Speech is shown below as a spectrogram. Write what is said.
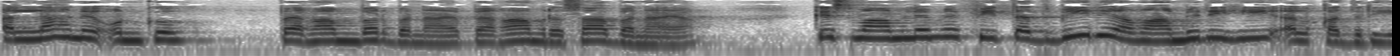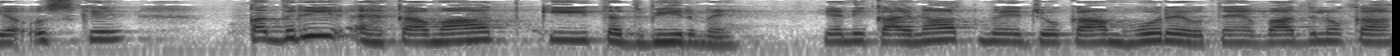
اللہ نے ان کو پیغامبر بنایا، پیغام رسا بنایا۔ کس معاملے میں؟ فی تدبیر عوامری ہی القدری اس کے قدری احکامات کی تدبیر میں۔ یعنی کائنات میں جو کام ہو رہے ہوتے ہیں، بادلوں کا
